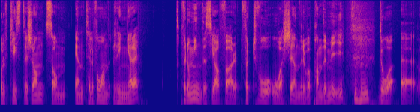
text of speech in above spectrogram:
Ulf Kristersson som en telefonringare för då mindes jag för, för två år sedan när det var pandemi, då eh,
